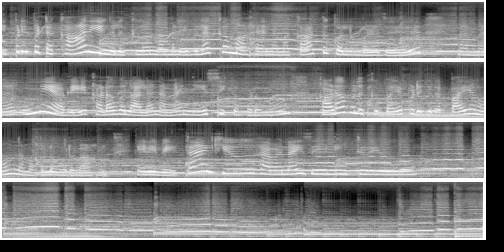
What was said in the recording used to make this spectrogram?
இப்படிப்பட்ட காரியங்களுக்கு நம்மளை விளக்கமாக நம்ம காத்து கொள்ளும் பொழுது நம்ம உண்மையாகவே கடவுளால் நம்ம நேசிக்கப்படுவோம் கடவுளுக்கு பயப்படுகிற பயமும் நமக்குள்ளே உருவாகும். Anyway thank you have a nice evening to you Bye.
